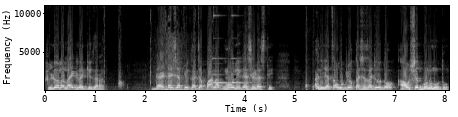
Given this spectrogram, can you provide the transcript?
व्हिडिओला लाईक नक्की करा. डायड्याच्या पिकाच्या पानात मौलिक ॲसिड असते. आणि याचा उपयोग कशासाठी होतो? औषध बनून होतो.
